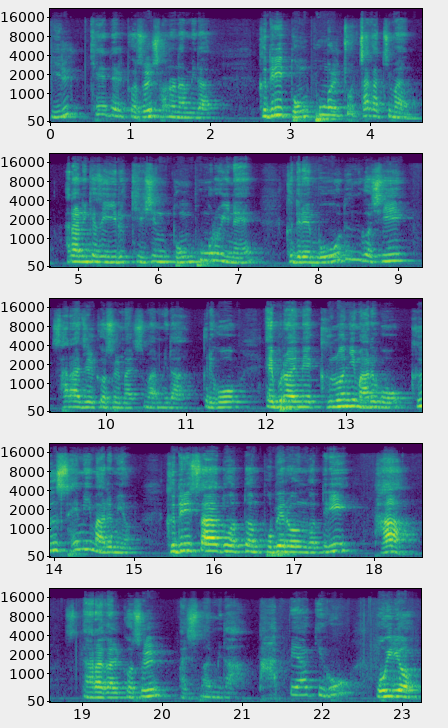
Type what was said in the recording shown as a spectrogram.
잃게 될 것을 선언합니다. 그들이 동풍을 쫓아갔지만 하나님께서 일으키신 동풍으로 인해 그들의 모든 것이 사라질 것을 말씀합니다. 그리고 에브라임의 근원이 마르고 그 샘이 마르며 그들이 쌓아두었던 보배로운 것들이 다 날아갈 것을 말씀합니다. 다 빼앗기고 오히려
